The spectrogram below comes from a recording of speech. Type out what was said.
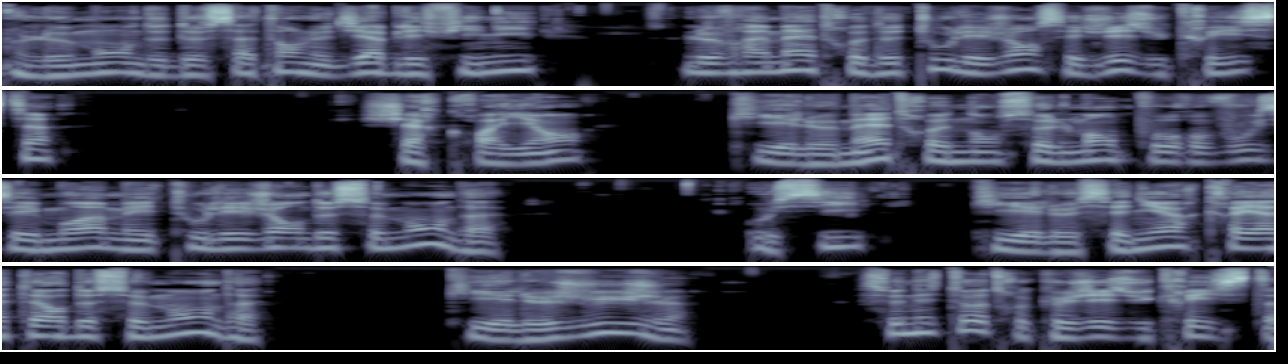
Le monde de Satan le diable est fini, le vrai maître de tous les gens c'est Jésus-Christ. Chers croyants, qui est le maître non seulement pour vous et moi mais tous les gens de ce monde? Aussi, qui est le Seigneur créateur de ce monde? Qui est le juge? Ce n'est autre que Jésus-Christ.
